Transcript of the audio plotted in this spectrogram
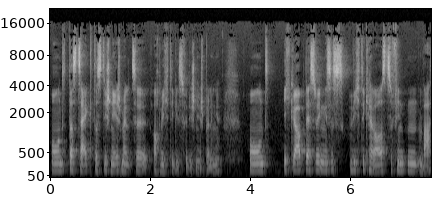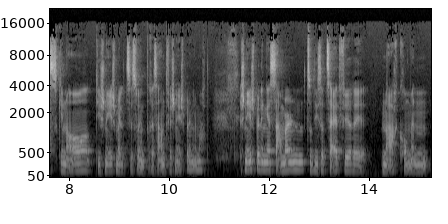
Und das zeigt, dass die Schneeschmelze auch wichtig ist für die Schneespellinge. Und ich glaube, deswegen ist es wichtig herauszufinden, was genau die Schneeschmelze so interessant für Schneespellinge macht. Schneespellinge sammeln zu dieser Zeit für ihre Nachkommen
